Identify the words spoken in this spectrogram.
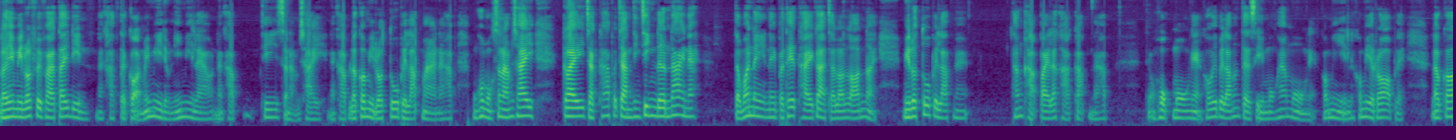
เรายังมีรถไฟฟ้าใต้ดินนะครับ แต่ก่อนไม่มีเดี๋ยวนี้มีแล้วนะครับที่สนามชัยนะครับ แล้วก็มีรถตู้ไปรับมานะครับบางคนบอกสนามชัยไกลจากท่าประจันจริง ๆ เดินได้นะแต่ว่าในในประเทศไทยก็อาจจะร้อนๆหน่อย มีรถตู้ไปรับนะทั้งขาไปและขากลับนะครับหกโมงเนี่ยเขาไปรับตั้งแต่4ี่โมงห้าโมงเนี่ยเขามีเขามีรอบเลย แล้วก็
